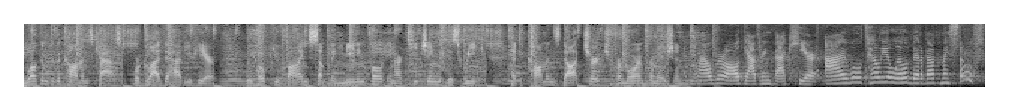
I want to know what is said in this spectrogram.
Welcome to the Commons Cast. We're glad to have you here. We hope you find something meaningful in our teaching this week. Head to commons.church for more information. While we're all gathering back here, I will tell you a little bit about myself.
